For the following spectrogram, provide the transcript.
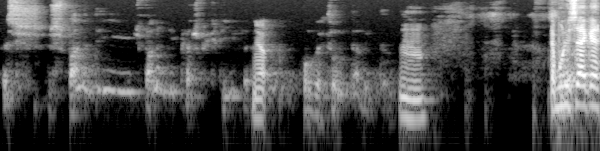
Das ist eine spannende, spannende Perspektive. Ja. Horizont damit. Mhm. Da muss ich sagen,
